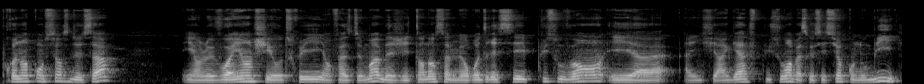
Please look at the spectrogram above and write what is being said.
prenant conscience de ça, et en le voyant chez autrui en face de moi, ben, j'ai tendance à me redresser plus souvent et à, y faire gaffe plus souvent parce que c'est sûr qu'on oublie.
